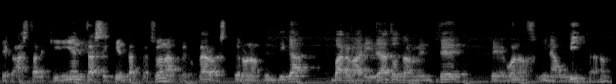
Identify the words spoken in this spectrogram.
de, hasta de 500, 600 personas, pero claro, esto era una auténtica barbaridad totalmente, bueno, inaudita, ¿no?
